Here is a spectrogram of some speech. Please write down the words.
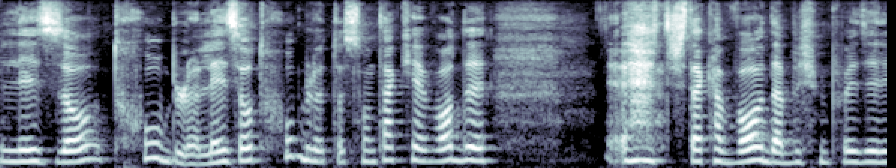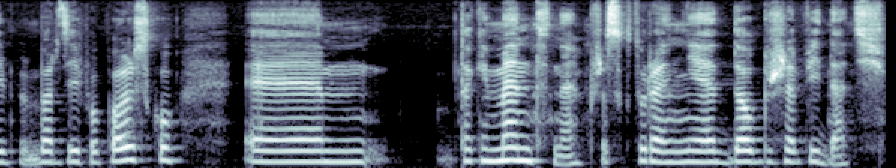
les eaux troubles. Les eaux troubles to są takie wody, czy taka woda, byśmy powiedzieli bardziej po polsku, takie mętne, przez które niedobrze widać.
